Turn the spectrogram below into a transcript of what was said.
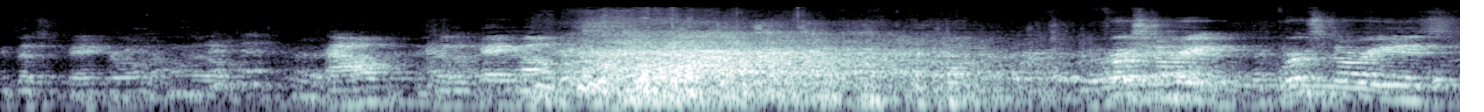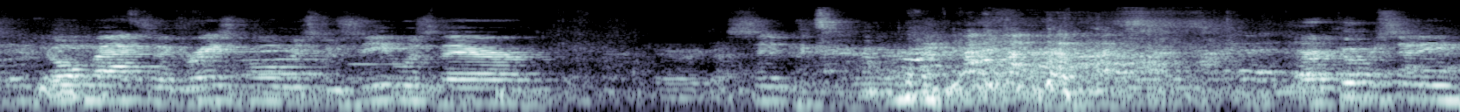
if that's okay, Harold. I don't know. Hal, is that okay, Hal? First story, first story is going back to grade school. Mr. Z was there. Sit- We're at Cooper City,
